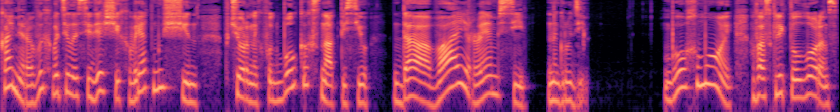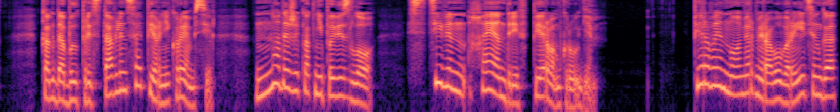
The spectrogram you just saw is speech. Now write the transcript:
Камера выхватила сидящих в ряд мужчин в черных футболках с надписью «Давай, Рэмси» на груди. «Бог мой!» — воскликнул Лоренс, когда был представлен соперник Рэмси. «Надо же, как не повезло! Стивен Хендри в первом круге». Первый номер мирового рейтинга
